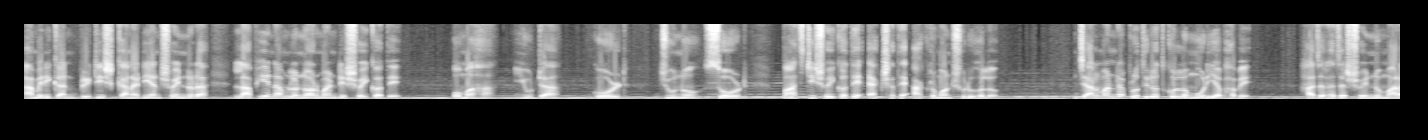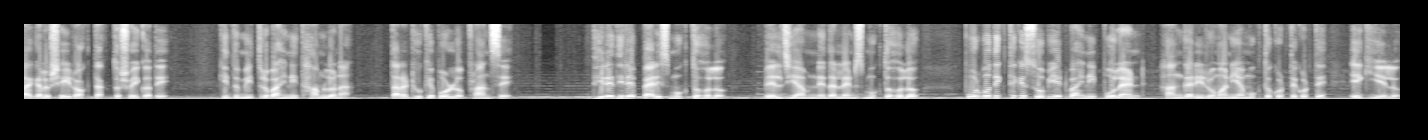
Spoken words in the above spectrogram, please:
আমেরিকান, ব্রিটিশ, কানাডিয়ান সৈন্যরা লাফিয়ে নামল নরমান্ডির সৈকতে। Omaha, Utah, Gold, Juno, Sword পাঁচটি সৈকতে একসাথে আক্রমণ শুরু হলো। জার্মানরা প্রতিরোধ করল মরিয়াভাবে। হাজার হাজার সৈন্য মারা গেল সেই রক্তাক্ত সৈকতে। কিন্তু মিত্রবাহিনী থামল না, তারা ঢুকে পড়ল ফ্রান্সে। ধীরে ধীরে প্যারিস মুক্ত হল। বেলজিয়াম, নেদারল্যান্ডস মুক্ত হল। পূর্ব দিক থেকে সোভিয়েট বাহিনী পোল্যান্ড, হাঙ্গারি, রোমানিয়া মুক্ত করতে করতে এগিয়ে এলো।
